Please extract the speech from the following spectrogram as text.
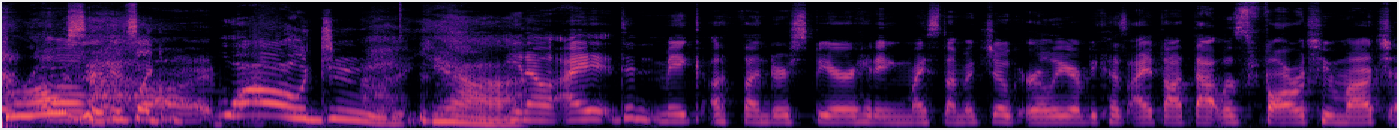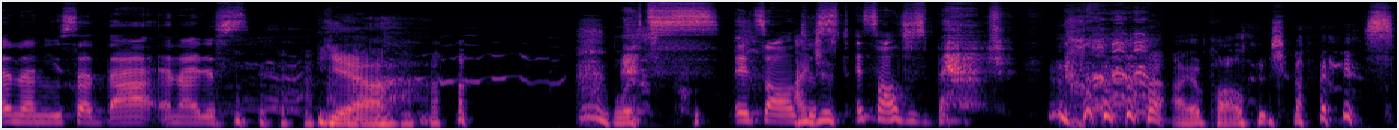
throws Oh, it. It's like, oh, God. whoa, dude. yeah. You know, I didn't make a thunder spear hitting my stomach joke earlier because I thought that was far too much, and then you said that, and I just yeah. It's it's all just, just- it's all just bad. I apologize.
